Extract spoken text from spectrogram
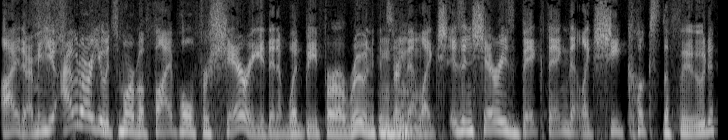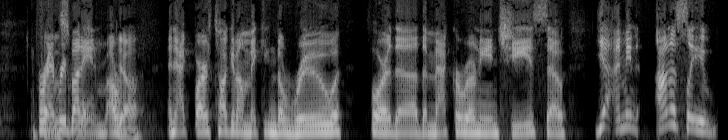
either. I mean, you, I would argue it's more of a five hole for Sherry than it would be for Arun, considering Mm-hmm. that like, isn't Sherry's big thing that like she cooks the food for, For everybody? school, And, yeah. and Akbar's talking about making the roux for the the macaroni and cheese. So yeah, I mean, honestly,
